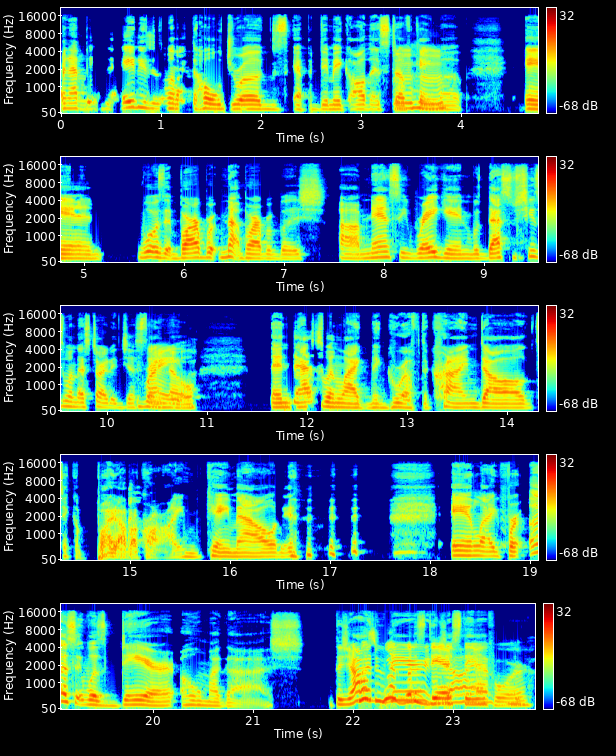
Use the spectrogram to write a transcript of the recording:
And I think the '80s is when, like, the whole drugs epidemic, all that stuff came Mhm. up. And what was it? Barbara not Barbara Bush, um, Nancy Reagan was that's she's the one that started Just Right. No. And that's when, like, McGruff, the crime dog, Take a Bite Out of Crime came out and and, like, for us, it was Dare. Oh my gosh. Did y'all What's do what what does Dare? Stand have for?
